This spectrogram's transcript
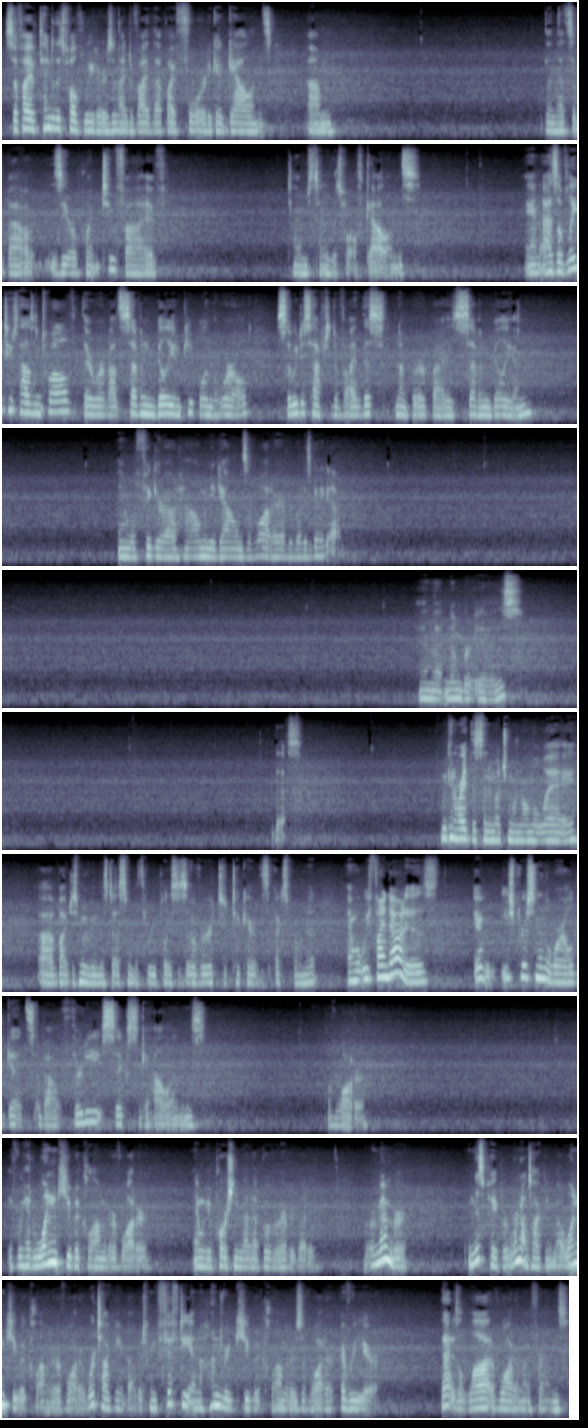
So if I have 10 to the 12 liters and I divide that by 4 to get gallons, um, then that's about 0.25 times 10 to the 12th gallons. And as of late 2012, there were about 7 billion people in the world, so we just have to divide this number by 7 billion, and we'll figure out how many gallons of water everybody's going to get. And that number is this. We can write this in a much more normal way uh, by just moving this decimal three places over to take care of this exponent. And what we find out is each person in the world gets about 36 gallons of water. If we had one cubic kilometer of water and we apportioned that up over everybody. But remember, in this paper, we're not talking about one cubic kilometer of water. We're talking about between 50 and 100 cubic kilometers of water every year. That is a lot of water, my friends.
